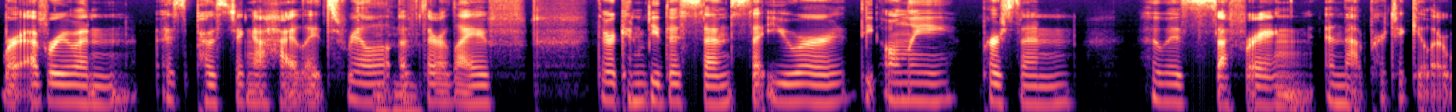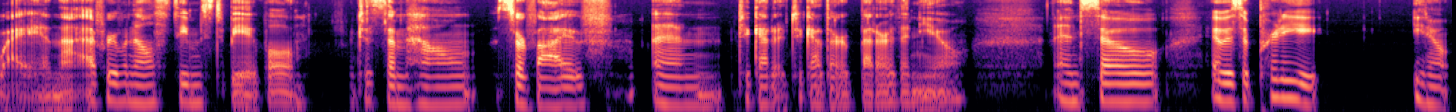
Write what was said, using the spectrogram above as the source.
where everyone is posting a highlights reel of mm-hmm. their life, there can be this sense that you are the only person who is suffering in that particular way, and that everyone else seems to be able to somehow survive and to get it together better than you. And so it was a pretty, you know,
